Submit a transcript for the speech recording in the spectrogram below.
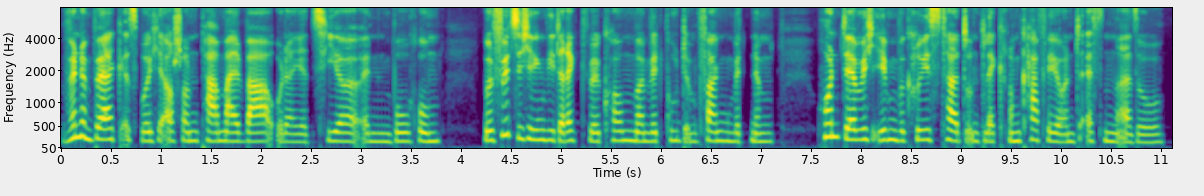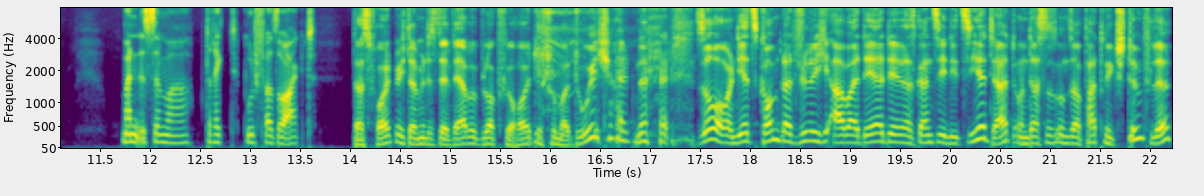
Wünnenberg ist, wo ich auch schon ein paar Mal war, oder jetzt hier in Bochum. Man fühlt sich irgendwie direkt willkommen, man wird gut empfangen mit einem Hund, der mich eben begrüßt hat und leckerem Kaffee und Essen. Also man ist immer direkt gut versorgt. Das freut mich, damit ist der Werbeblock für heute schon mal durch. Halt, ne? So, und jetzt kommt natürlich aber der, der das Ganze initiiert hat, und das ist unser Patrick Stimpfle.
